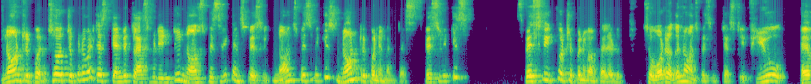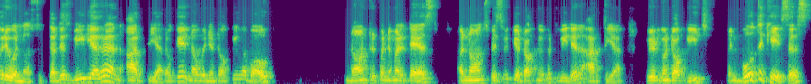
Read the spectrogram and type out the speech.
non-treponemal. So treponemal test can be classified into non-specific and specific. Non-specific is non-treponemal test. Specific is specific for pallidum. So what are the non-specific tests? If you, everyone knows it, that is VDRL and RPR. Okay, now when you're talking about non-treponemal test, a non-specific, you're talking about VDRL, RPR. We're going to talk each. In both the cases,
